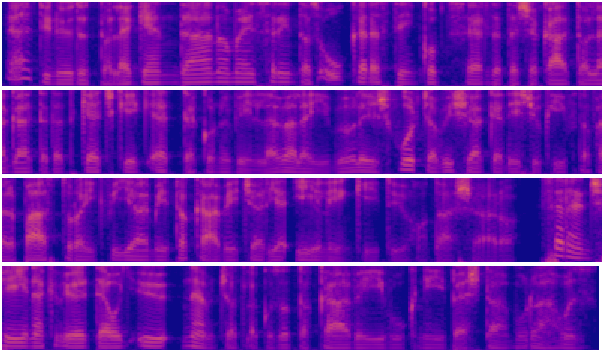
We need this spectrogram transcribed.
Eltűnődött a legendán, amely szerint az ókeresztény kopt szerzetesek által legeltetett kecskék ettek a növény leveleiből, és furcsa viselkedésük hívta fel pásztoraik figyelmét a kávécserje élénkítő hatására. Szerencséjének vélte, hogy ő nem csatlakozott a kávéívók népes táborához.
